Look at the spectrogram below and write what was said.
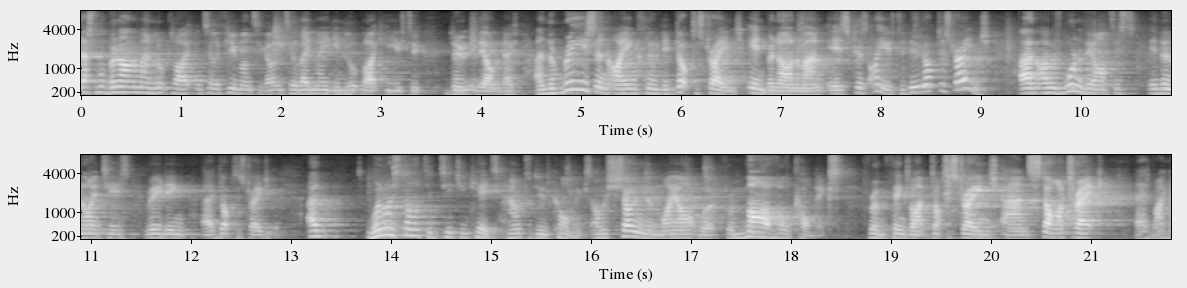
that's what Banana Man looked like until a few months ago, until they made him look like he used to do in the old days. And the reason I included Doctor Strange in Banana Man is because I used to do Doctor Strange. Um, I was one of the artists in the 90s reading uh, Doctor Strange. Um, when I started teaching kids how to do comics, I was showing them my artwork from Marvel comics, from things like Doctor Strange and Star Trek. There's my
